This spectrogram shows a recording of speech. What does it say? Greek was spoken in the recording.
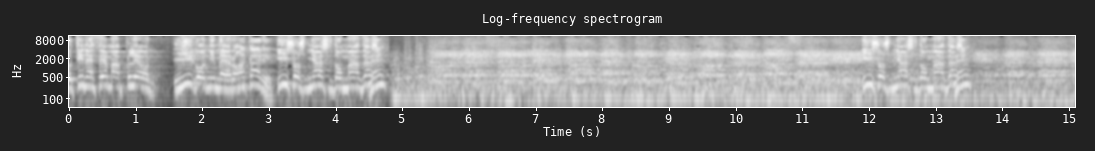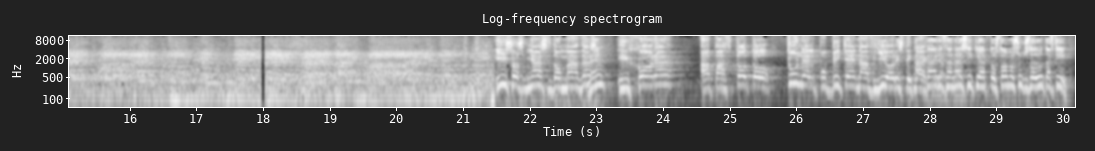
σας λέω ότι είναι θέμα πλέον λίγων ημερών, Μακάρι. ίσως μιας εβδομάδας. Ναι. Ίσως μιας εβδομάδας Ναι. Ίσως μιας εβδομάδας Ναι. η χώρα από αυτό το τούνελ που μπήκε να βγει οριστικά. Μακάρι κύριε. Θανάση και από το στόμα σου και στο δούτα αυτή.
